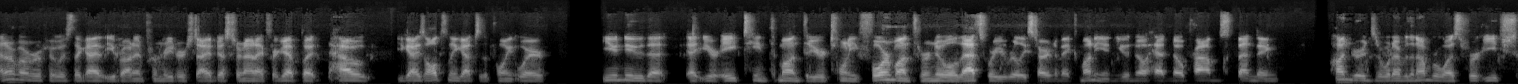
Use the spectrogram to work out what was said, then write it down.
I don't remember if it was the guy that you brought in from Reader's Digest or not. I forget, but how you guys ultimately got to the point where you knew that at your 18th month or your 24 month renewal, that's where you really started to make money, and you know had no problem spending hundreds or whatever the number was for each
